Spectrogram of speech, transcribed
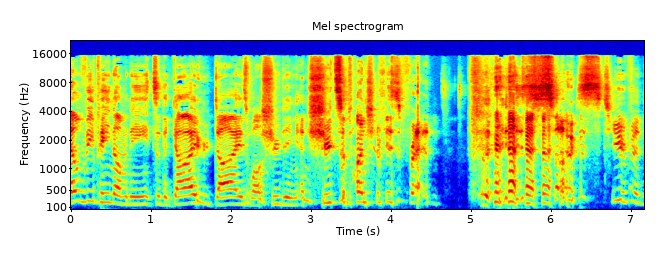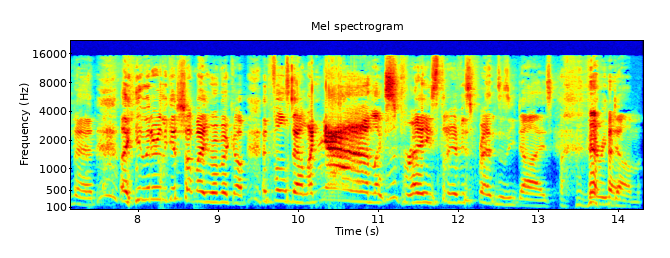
LVP nominee to the guy who dies while shooting and shoots a bunch of his friends. it is so stupid, man. Like he literally gets shot by Robocop and falls down like yeah, and like sprays three of his friends as he dies. Very dumb.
